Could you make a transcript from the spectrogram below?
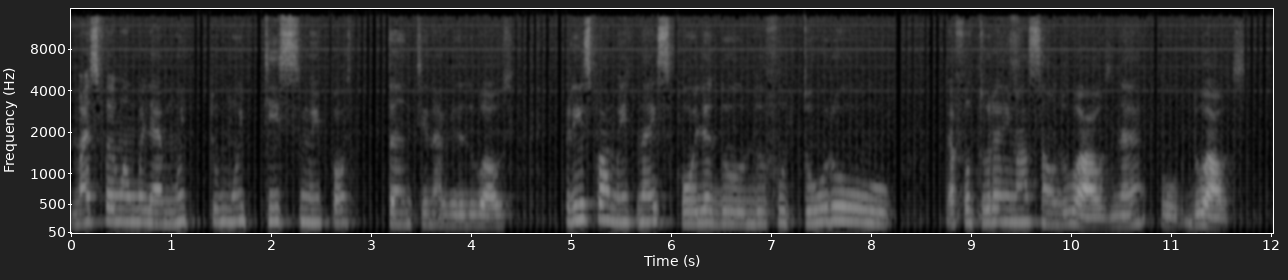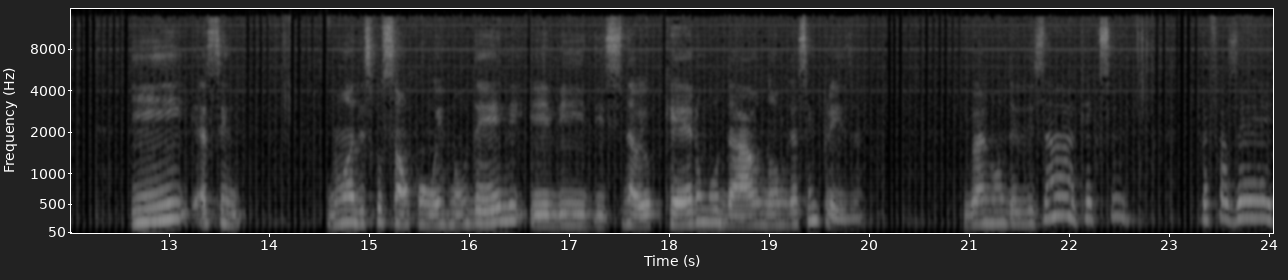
mas foi uma mulher muito, muitíssimo importante na vida do Walt, principalmente na escolha do, do futuro, da futura animação do Walt, né? O, do Walt. E, assim, numa discussão com o irmão dele, ele disse, não, eu quero mudar o nome dessa empresa. E o irmão dele disse, ah, o que, é que você quer fazer e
